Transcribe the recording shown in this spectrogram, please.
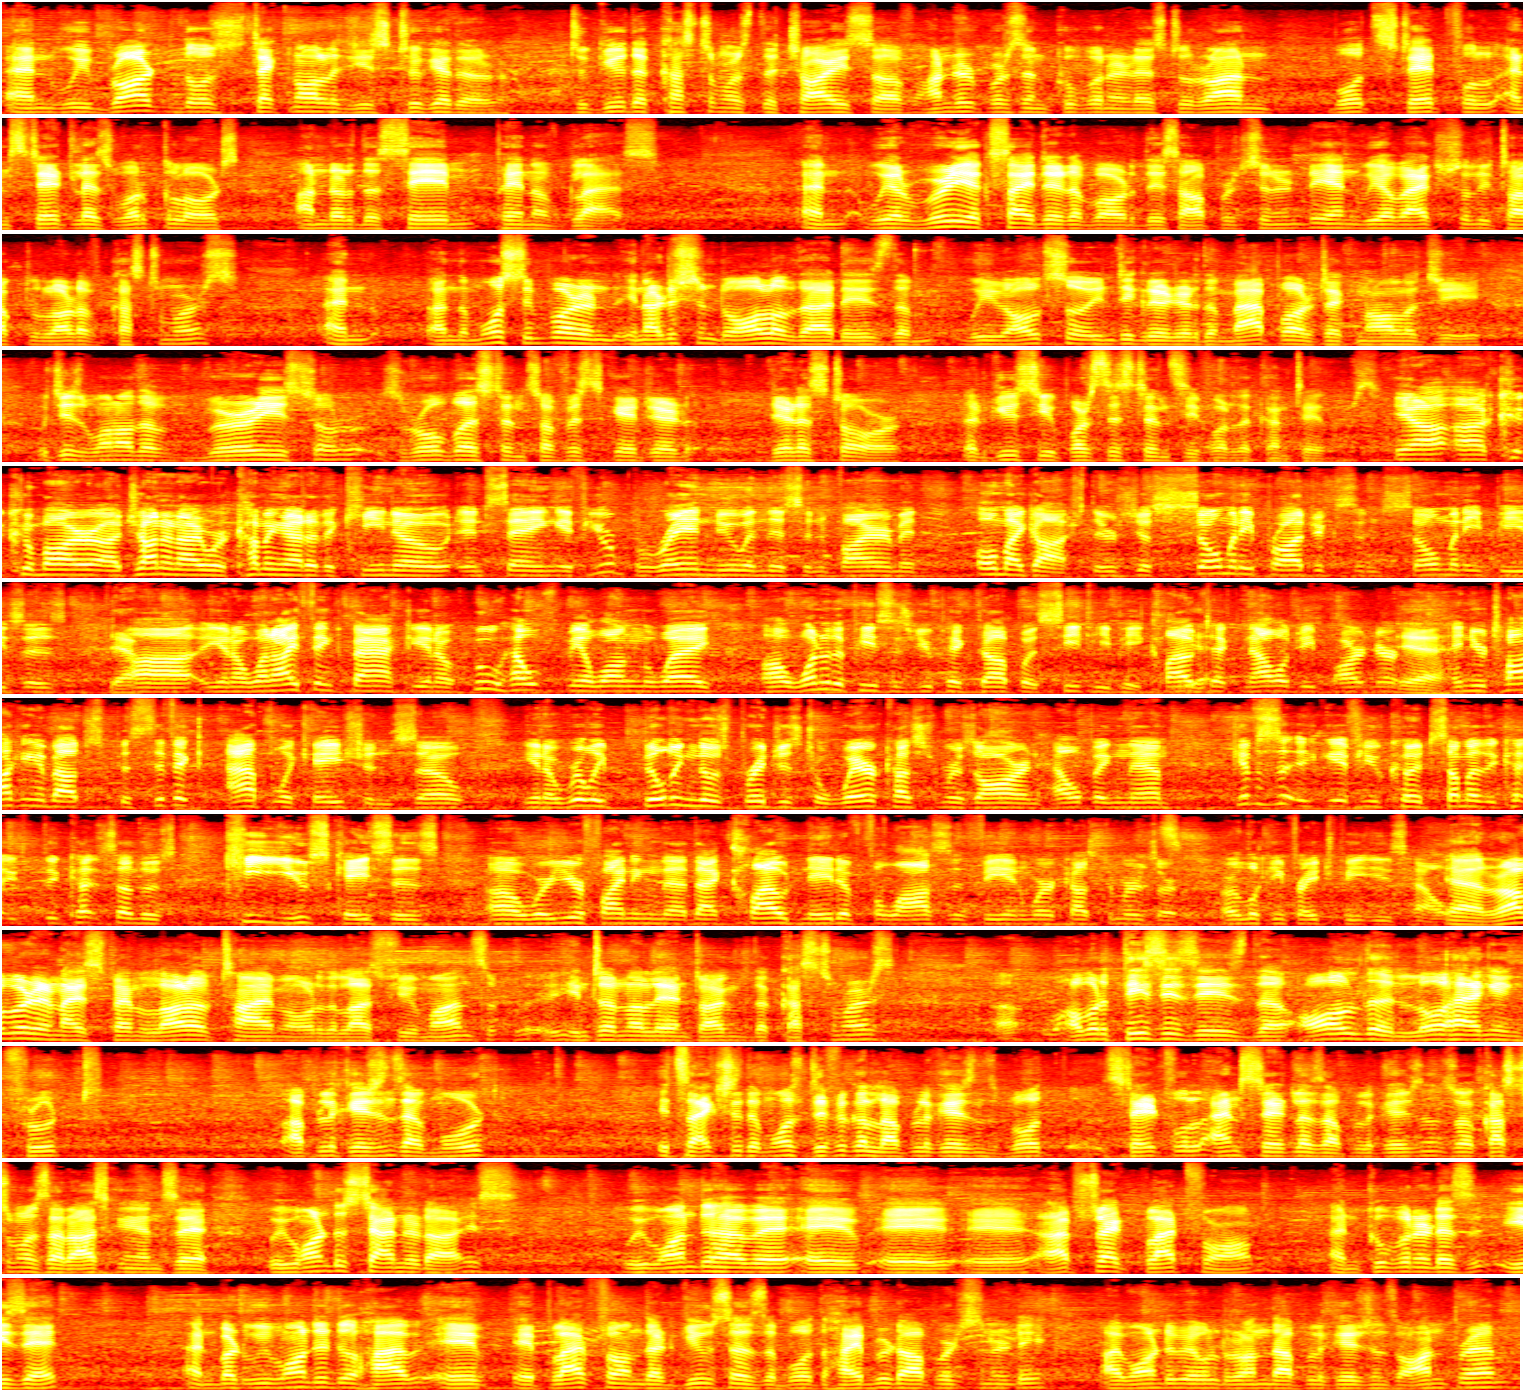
and we brought those technologies together to give the customers the choice of 100% Kubernetes to run both stateful and stateless workloads under the same pane of glass. And we are very excited about this opportunity and we have actually talked to a lot of customers. And, and the most important, in addition to all of that, is the, we also integrated the MapR technology, which is one of the very so robust and sophisticated data store that gives you persistency for the containers. Yeah, uh, Kumar, uh, John and I were coming out of the keynote and saying, if you're brand new in this environment, oh my gosh, there's just so many projects and so many pieces. Yeah. Uh, you know, when I think back, you know, who helped me along the way? Uh, one of the pieces you picked up was CTP, Cloud Yeah. Technology Partner, Yeah. and you're talking about specific applications, so, you know, really building those bridges to where customers are and helping them. Give us, if you could, some of the, some of those key use cases uh, where you're finding that, that cloud native philosophy and where customers are, are looking for HPE's help. Yeah, Robert and I spent a lot of time over the last few months internally and talking to the customers. Uh, our thesis is that all the low-hanging fruit applications have moved. It's actually the most difficult applications, both stateful and stateless applications. So customers are asking and say, we want to standardize, we want to have a, a, a, a abstract platform, and Kubernetes is it, and but we wanted to have a, a platform that gives us both hybrid opportunity. I want to be able to run the applications on-prem,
